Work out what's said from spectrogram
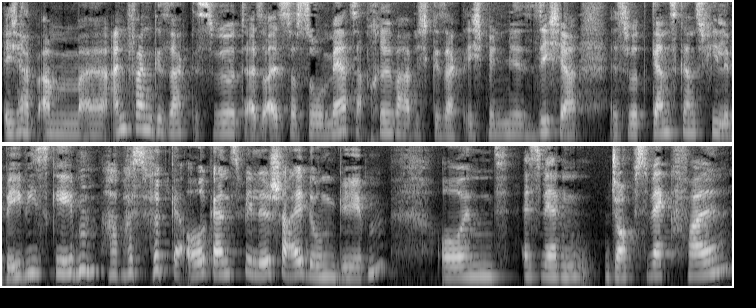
Ich habe am äh, Anfang gesagt, es wird, also als das so März, April war, habe ich gesagt, ich bin mir sicher, es wird ganz, ganz viele Babys geben, aber es wird auch ganz viele Scheidungen geben und es werden Jobs wegfallen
